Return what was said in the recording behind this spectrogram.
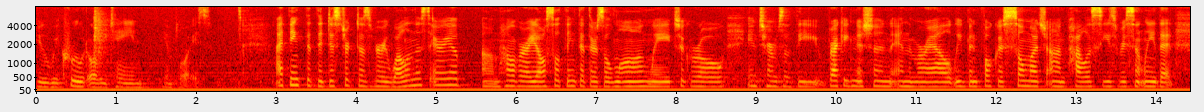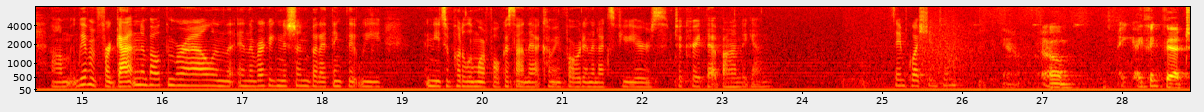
to recruit or retain employees? I think that the district does very well in this area. Um, however, I also think that there's a long way to grow in terms of the recognition and the morale. We've been focused so much on policies recently that um, we haven't forgotten about the morale and the, and the recognition, but I think that we need to put a little more focus on that coming forward in the next few years to create that bond again. Same question, Tim? Yeah. Um, I, I think that,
